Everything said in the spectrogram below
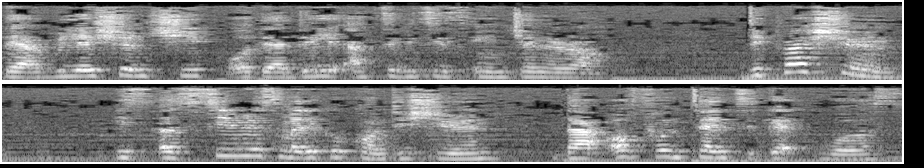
their relationship or their daily activities in general. Depression is a serious medical condition that often tend to get worse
